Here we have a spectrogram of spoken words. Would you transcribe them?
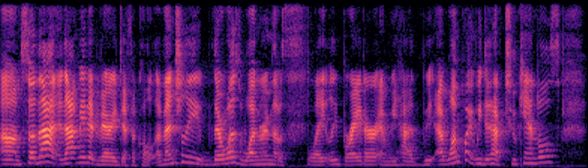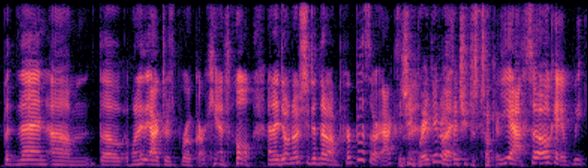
Um, so that that made it very difficult. Eventually, there was one room that was slightly brighter, and we had we at one point we did have two candles, but then um, the one of the actors broke our candle, and I don't know if she did that on purpose or accident. did she break it or i think she just took it yeah. So okay, we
